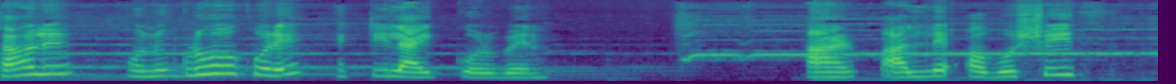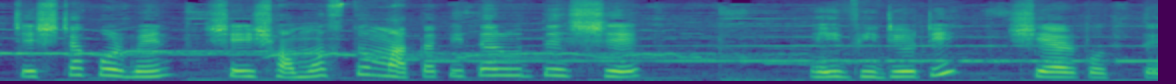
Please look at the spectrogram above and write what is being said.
তাহলে অনুগ্রহ করে একটি লাইক করবেন। আর পারলে অবশ্যই চেষ্টা করবেন সেই সমস্ত মাতা পিতার উদ্দেশ্যে এই ভিডিওটি শেয়ার করতে।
